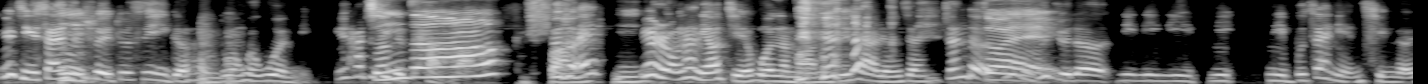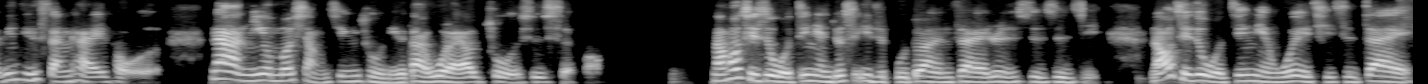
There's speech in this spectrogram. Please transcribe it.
因为其实三十岁就是一个很多人会问你，因为他真的啊，他说：“哎，月荣，那你要结婚了吗？你接下来人生 真的，你就觉得你你你你你不再年轻了，你已经三开头了。那你有没有想清楚你在未来要做的是什么？然后其实我今年就是一直不断在认识自己。然后其实我今年我也其实，在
